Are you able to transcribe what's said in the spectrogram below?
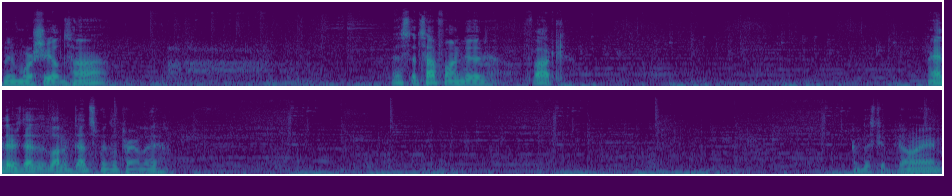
We need more shields, huh? This is a tough one, dude. Fuck. And there's a lot of dead spins apparently. Let's keep going.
